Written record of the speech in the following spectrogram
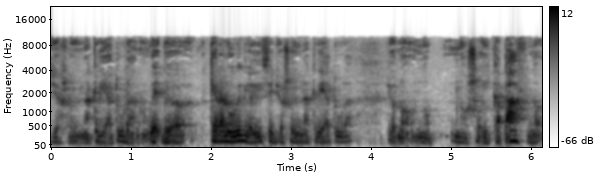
yo soy una criatura, ¿no? que era le dice, yo soy una criatura, yo no, no, soy capaz. ¿no?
